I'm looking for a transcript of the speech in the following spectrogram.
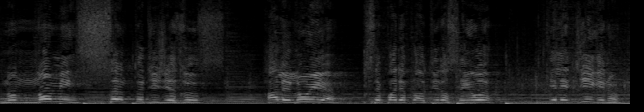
no nome santo de Jesus. Aleluia. Você pode aplaudir ao Senhor, que Ele é digno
